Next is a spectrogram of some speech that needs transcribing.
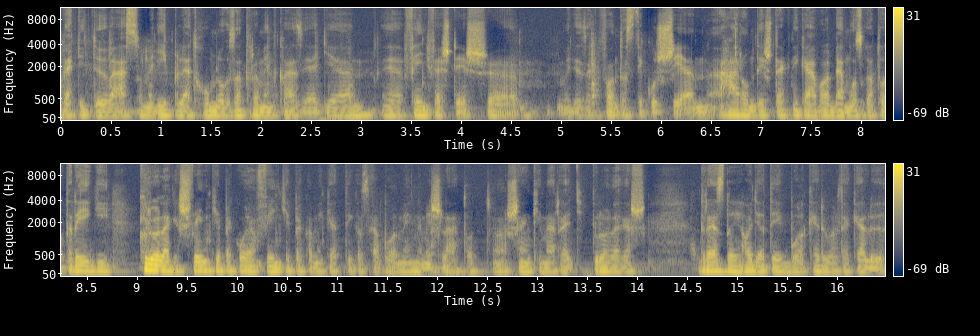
vetítővászon, egy épület homlokzatra, mint kvázi egy ilyen fényfestés hogy ezek fantasztikus ilyen 3D-s technikával bemozgatott régi, különleges fényképek, olyan fényképek, amiket igazából még nem is látott senki, mert egy különleges drezdai hagyatékból kerültek elő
